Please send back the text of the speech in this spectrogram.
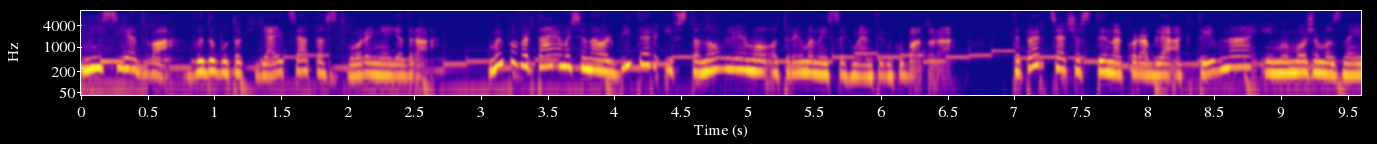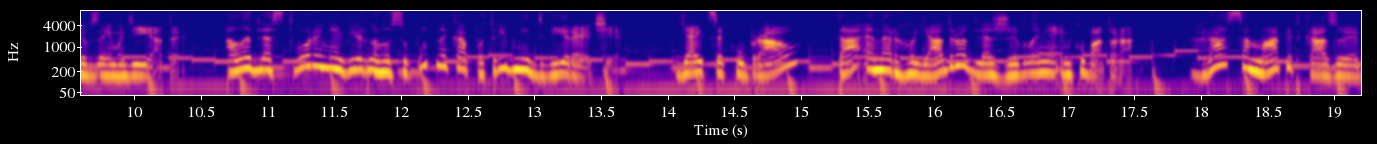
Місія 2. видобуток яйця та створення ядра. Ми повертаємося на орбітер і встановлюємо отриманий сегмент інкубатора. Тепер ця частина корабля активна, і ми можемо з нею взаємодіяти. Але для створення вірного супутника потрібні дві речі: яйце кубрау та енергоядро для живлення інкубатора. Гра сама підказує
